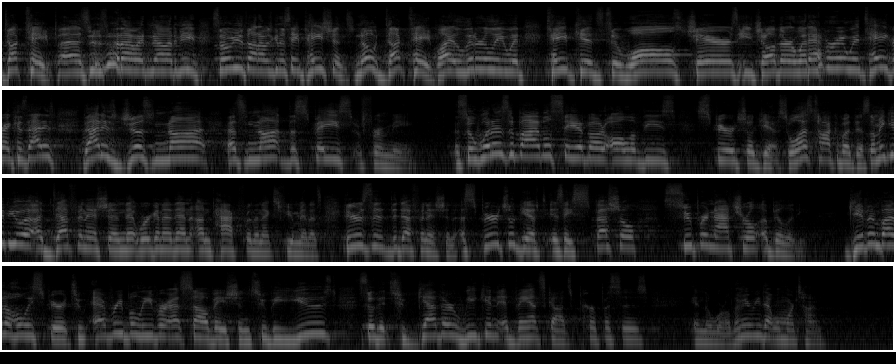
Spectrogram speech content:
duct tape. Uh, that's just what I would I need. Some of you thought I was going to say patience. No, duct tape. I literally would tape kids to walls, chairs, each other, whatever it would take, right? Because that is that is just not that's not the space for me. And so, what does the Bible say about all of these spiritual gifts? Well, let's talk about this. Let me give you a, a definition that we're going to then unpack for the next few minutes. Here's the, the definition A spiritual gift is a special supernatural ability given by the Holy Spirit to every believer at salvation to be used so that together we can advance God's purposes in the world. Let me read that one more time.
